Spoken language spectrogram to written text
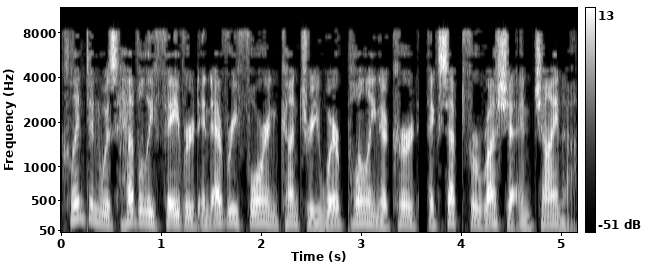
Clinton was heavily favored in every foreign country where polling occurred, except for Russia and China.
